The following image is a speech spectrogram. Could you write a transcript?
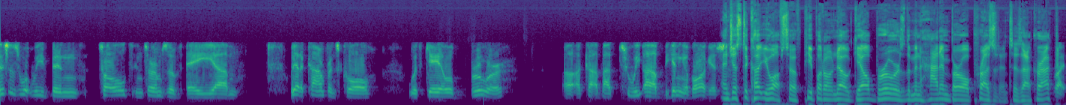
this is what we've been told in terms of a um, we had a conference call with Gail Brewer uh, about two weeks, uh, beginning of August. And just to cut you off, so if people don't know, Gail Brewer is the Manhattan Borough President. Is that correct? Right.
